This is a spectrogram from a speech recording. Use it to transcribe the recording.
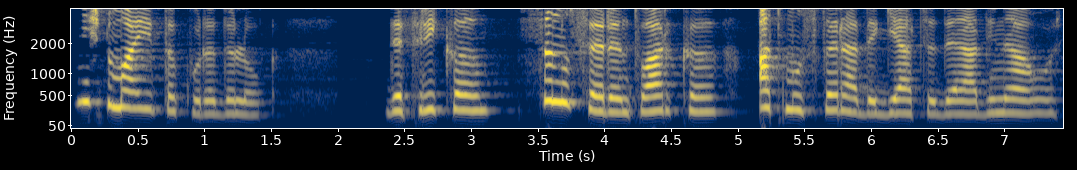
Nici nu mai tăcură deloc. De frică să nu se reîntoarcă atmosfera de gheață de adineauri.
